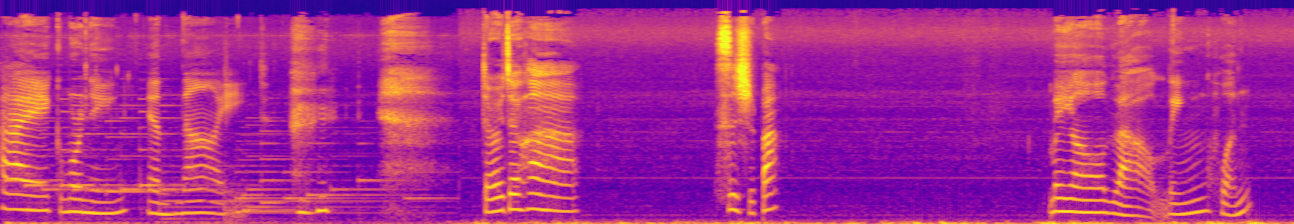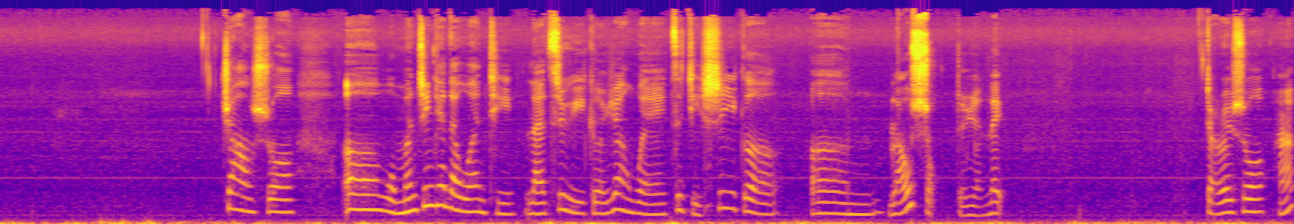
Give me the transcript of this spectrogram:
Hi, good morning and night。德瑞对话四十八，没有老灵魂。这样说，呃，我们今天的问题来自于一个认为自己是一个嗯、老手的人类。德瑞说：“啊，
